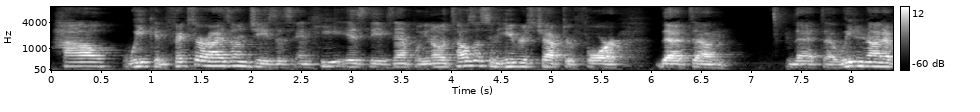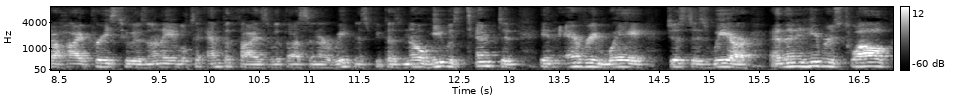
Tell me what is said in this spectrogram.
how we can fix our eyes on Jesus, and He is the example. You know, it tells us in Hebrews chapter 4 that. Um, that uh, we do not have a high priest who is unable to empathize with us in our weakness because no he was tempted in every way just as we are and then in hebrews 12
